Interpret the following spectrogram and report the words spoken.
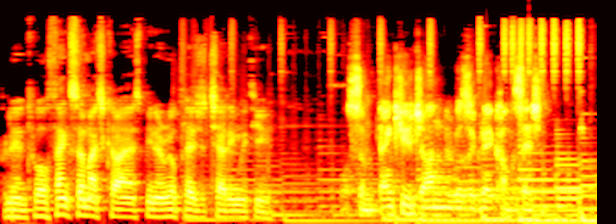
Brilliant. Well, thanks so much, Kai. It's been a real pleasure chatting with you. Awesome. Thank you, John. It was a great conversation.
